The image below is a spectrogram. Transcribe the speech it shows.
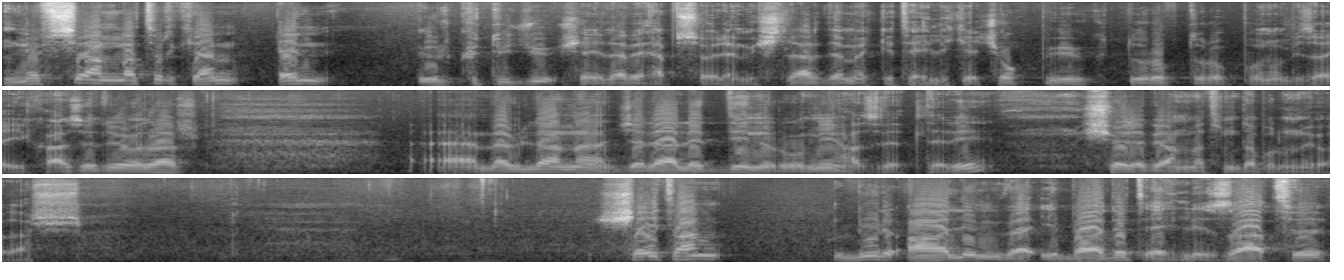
nefsi anlatırken en ürkütücü şeyleri hep söylemişler. Demek ki tehlike çok büyük. Durup durup bunu bize ikaz ediyorlar. Ee, Mevlana Celaleddin Rumi Hazretleri şöyle bir anlatımda bulunuyorlar. Şeytan bir alim ve ibadet ehli zatı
